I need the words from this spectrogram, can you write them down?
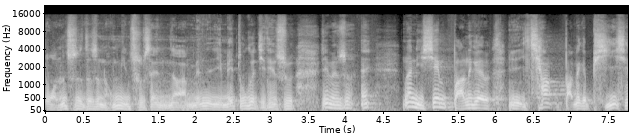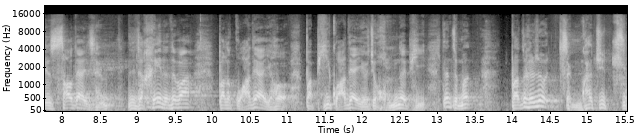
我们厨师都是农民出身，你知道吧？没也没读过几天书。日本人说，哎。那你先把那个枪，把那个皮先烧掉一层，那是黑的对吧？把它刮掉以后，把皮刮掉以后就红的皮。但怎么把这个肉整块去煮？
